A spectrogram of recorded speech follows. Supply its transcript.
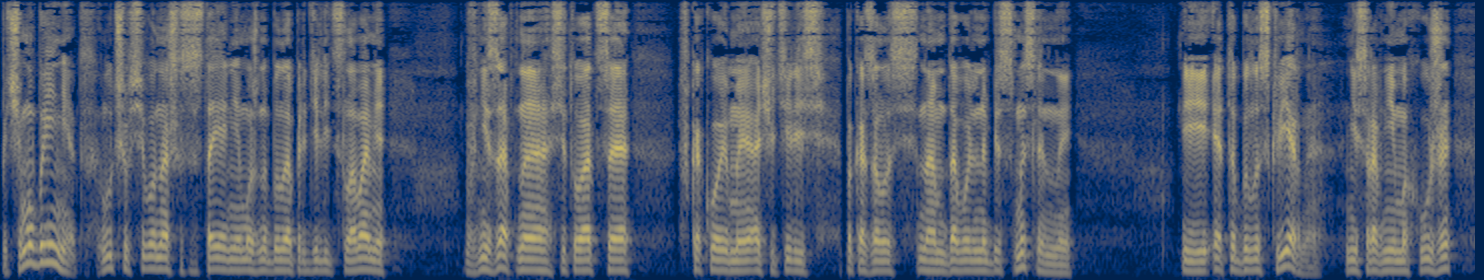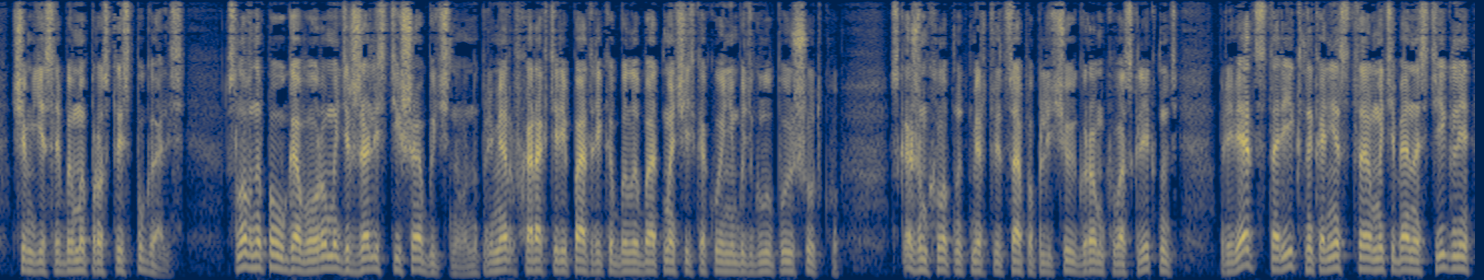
Почему бы и нет? Лучше всего наше состояние можно было определить словами «Внезапно ситуация, в какой мы очутились, показалась нам довольно бессмысленной, и это было скверно, несравнимо хуже, чем если бы мы просто испугались». Словно по уговору мы держались тише обычного. Например, в характере Патрика было бы отмочить какую-нибудь глупую шутку. Скажем, хлопнуть мертвеца по плечу и громко воскликнуть «Привет, старик, наконец-то мы тебя настигли,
